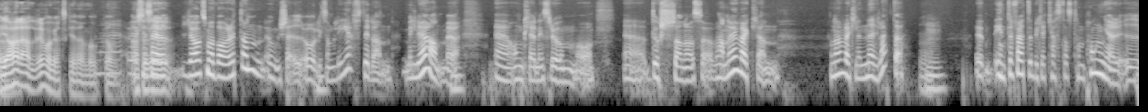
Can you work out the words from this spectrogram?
Jag hade aldrig vågat skriva en bok om... Nej, och Jag, Alltså, kan det, säga, jag som har varit en ung tjej och liksom levt i den miljön med eh, omklädningsrum och eh, duschen och så. Han har ju verkligen, han har verkligen nailat det. Mm. Eh, Inte för att det brukar kastas tamponger i,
